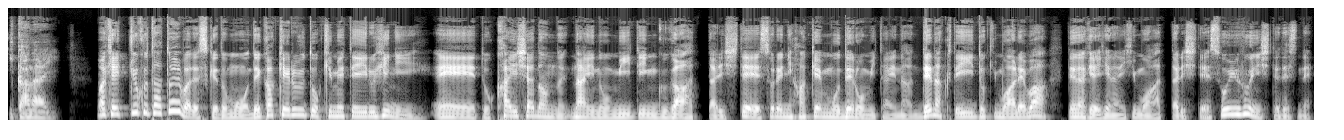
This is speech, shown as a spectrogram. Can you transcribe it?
いかない。まあ、結局、例えばですけども、出かけると決めている日に、えっ、と、会社の内のミーティングがあったりして、それに派遣も出ろみたいな、出なくていい時もあれば、出なきゃいけない日もあったりして、そういう風にしてですね、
